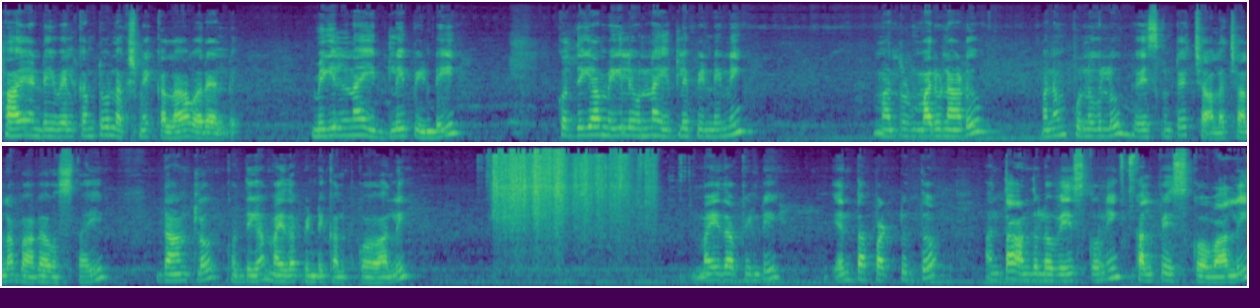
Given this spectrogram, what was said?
హాయ్ అండి. వెల్కమ్ టు లక్ష్మీ కళా వరల్డ్. మిగిలిన ఇడ్లీ పిండి కొద్దిగా మిగిలి ఉన్న ఇడ్లీ పిండిని మరు మరునాడు మనం పునుగులు వేసుకుంటే చాలా చాలా బాగా వస్తాయి. దాంట్లో కొద్దిగా మైదా పిండి కలుపుకోవాలి. మైదా పిండి ఎంత పట్టుద్దో అంతా అందులో వేసుకొని కలిపేసుకోవాలి.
